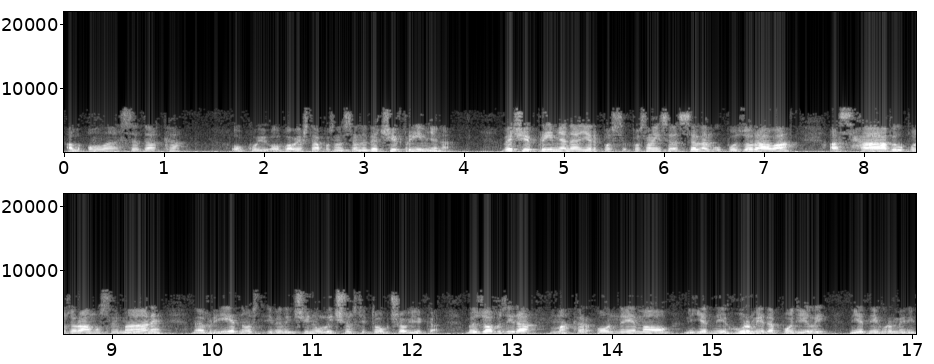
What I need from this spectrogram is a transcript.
Ali ova sadaka o kojoj obavešta poslanik sallam već je primljena. Već je primljena jer poslanik sallam upozorava ashabe, upozorava muslimane na vrijednost i veličinu ličnosti tog čovjeka. Bez obzira, makar on nemao ni jedne hurme da podijeli, ni jedne hurme,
